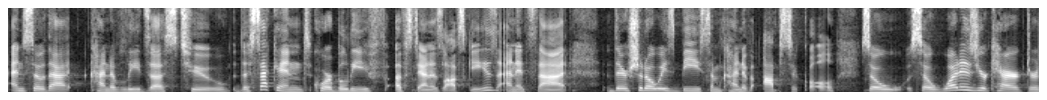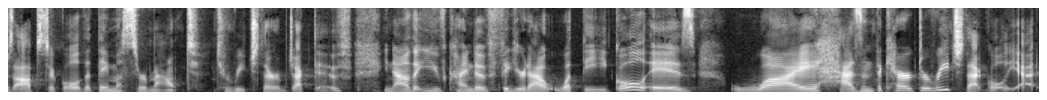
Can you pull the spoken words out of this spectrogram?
And so that kind of leads us to the second core belief of Stanislavski's, and it's that there should always be some kind of obstacle. So, so what is your character's obstacle that they must surmount to reach their objective? Now that you've kind of figured out what the goal is, why hasn't the character reached that goal yet?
